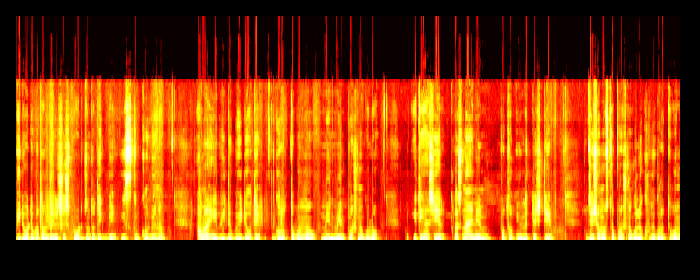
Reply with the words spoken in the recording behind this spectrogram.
ভিডিওটি প্রথম থেকে শেষ পর্যন্ত দেখবে, স্কিপ করবে না। আমরা এই ভিডিও, ভিডিওতে গুরুত্বপূর্ণ মেন মেন প্রশ্নগুলো, ইতিহাসের ক্লাস নাইনের প্রথম ইউনিট টেস্টে যে সমস্ত প্রশ্নগুলো খুবই গুরুত্বপূর্ণ,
